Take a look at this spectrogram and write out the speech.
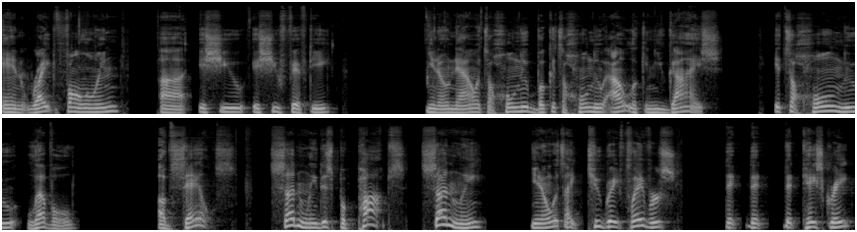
And right following uh, issue issue 50, you know, now it's a whole new book, it's a whole new outlook, and you guys, it's a whole new level of sales. Suddenly, this book pops. Suddenly, you know, it's like two great flavors that that that taste great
